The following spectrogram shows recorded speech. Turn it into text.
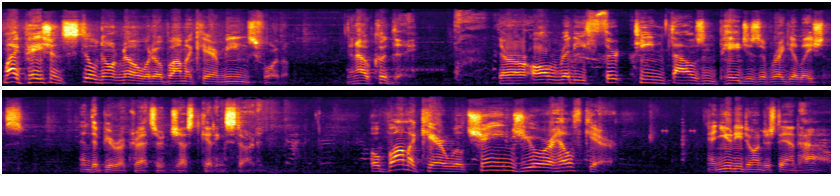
My patients still don't know what Obamacare means for them. And how could they? There are already 13,000 pages of regulations, and the bureaucrats are just getting started. Obamacare will change your health care, and you need to understand how.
